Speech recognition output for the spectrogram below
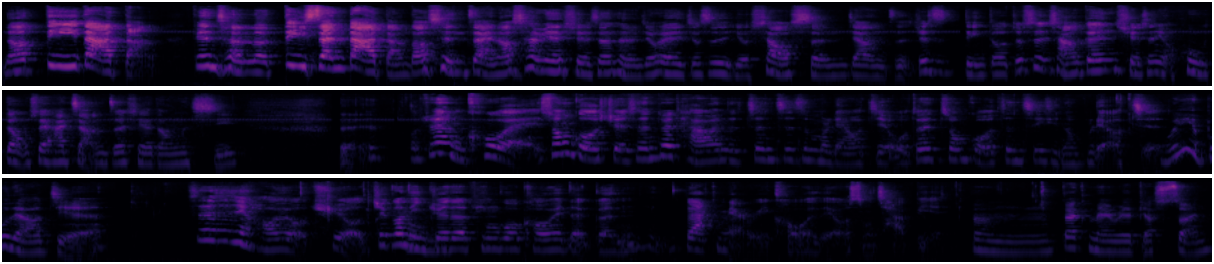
然后第一大党。变成了第三大党到现在，然后下面的学生可能就会就是有笑声这样子，就是顶多就是想要跟学生有互动，所以他讲这些东西。对，我觉得很酷诶，中国学生对台湾的政治这么了解，我对中国的政治一点都不了解。我也不了解，这件事情好有趣哦。结果你觉得苹果口味的跟 Black Mary 口味的有什么差别？嗯，Black Mary 的比较酸。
